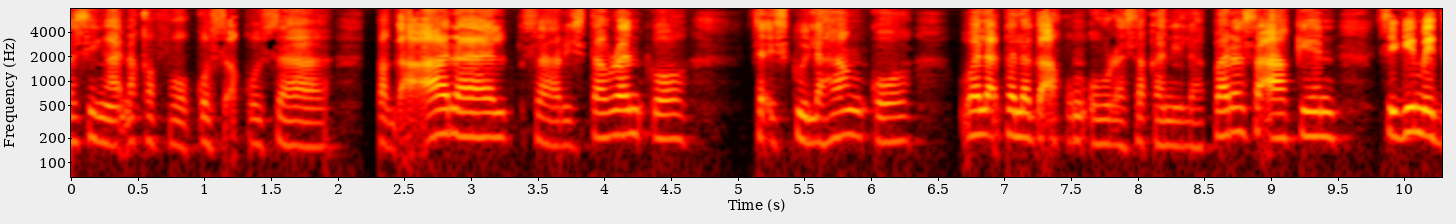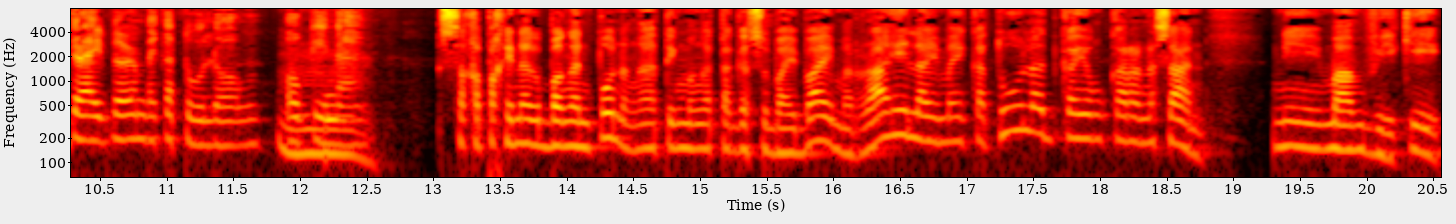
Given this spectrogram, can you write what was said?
Kasi nga nakafocus ako sa pag-aaral, sa restaurant ko, sa eskwelahan ko. Wala talaga akong oras sa kanila. Para sa akin, sige may driver, may katulong, okay na. Sa kapakinabangan po ng ating mga taga-subaybay, marahil ay may katulad kayong karanasan ni Ma'am Vicky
